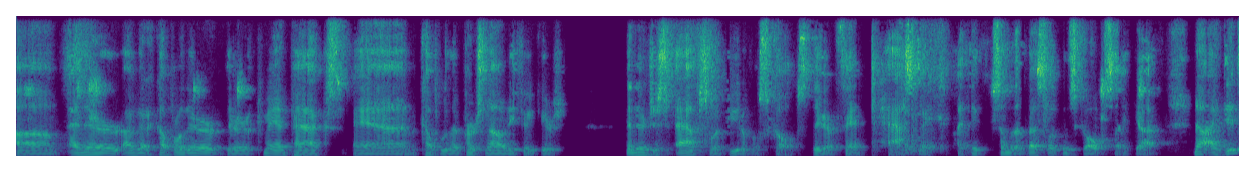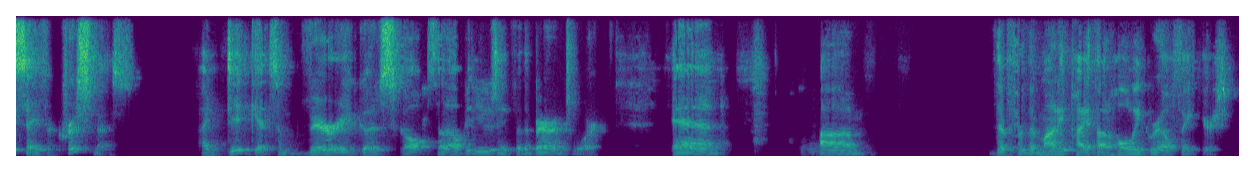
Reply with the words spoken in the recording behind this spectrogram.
um, and they're. I've got a couple of their their command packs and a couple of their personality figures, and they're just absolute beautiful sculpts. They are fantastic. I think some of the best looking sculpts I got. Now, I did say for Christmas, I did get some very good sculpts that I'll be using for the Barons War, and um, the for the Monty Python Holy Grail figures.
